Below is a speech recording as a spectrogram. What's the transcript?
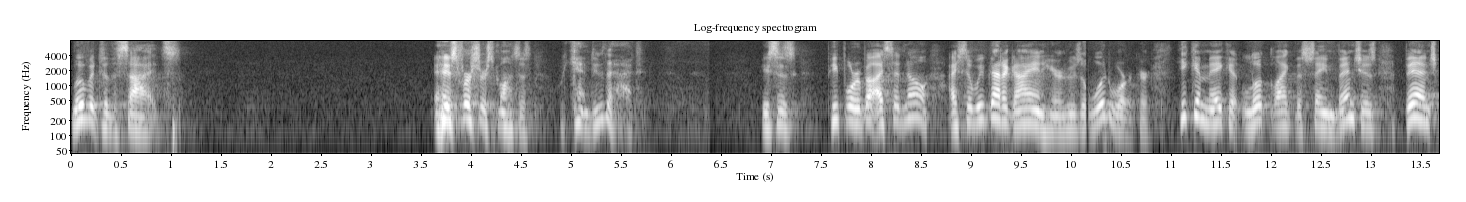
Move it to the sides. And his first response is, we can't do that. He says, People rebel. I said, no. I said, we've got a guy in here who's a woodworker. He can make it look like the same benches, bench,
